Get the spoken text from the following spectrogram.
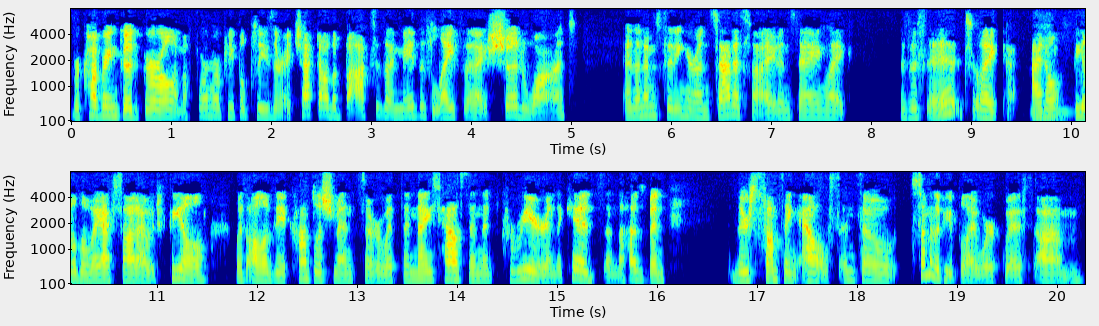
recovering good girl. I'm a former people pleaser. I checked all the boxes. I made this life that I should want. And then I'm sitting here unsatisfied and saying like, is this it? Like, mm-hmm. I don't mm-hmm. feel the way I thought I would feel with all of the accomplishments or with the nice house and the career and the kids and the husband there's something else. And so some of the people I work with um,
